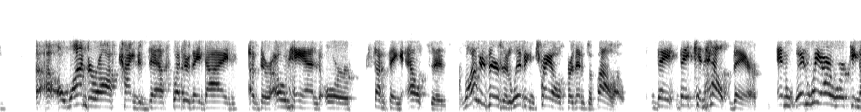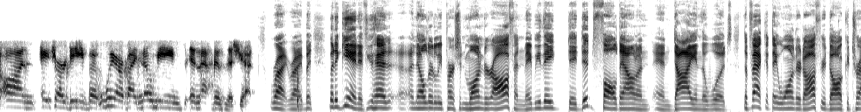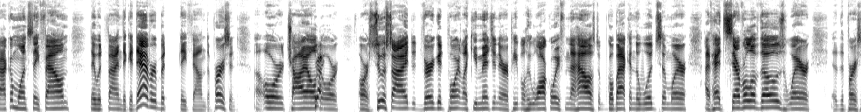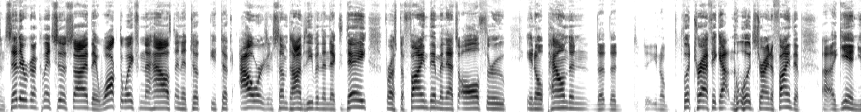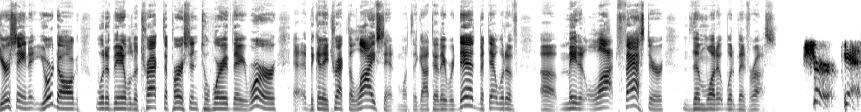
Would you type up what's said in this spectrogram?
a, wander off kind of death, whether they died of their own hand or something else's, as long as there's a living trail for them to follow they they can help there. And and we are working on HRD, but we are by no means in that business yet. Right, right. But but again, if you had an elderly person wander off and maybe they they did fall down and, and die in the woods, the fact that they wandered off, your dog could track them. Once they found, they would find the cadaver, but they found the person uh, or child right. or or suicide. Very good point. Like you mentioned, there are people who walk away from the house to go back in the woods somewhere. I've had several of those where the person said they were going to commit suicide. They walked away from the house, and it took it took hours and sometimes even the next day for us to find them. And that's all through you know pounding the the you know foot traffic out in the woods trying to find them. Uh, again, you're saying that your dog would have been able to track the person to where they were uh, because they tracked the live scent. Once they got there, they were dead, but that would have uh, made it a lot faster than what it would have been for us. Sure. Yes.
